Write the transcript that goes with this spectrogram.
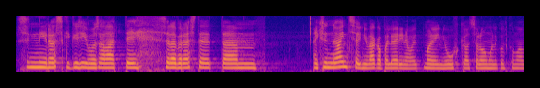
see on nii raske küsimus alati, sellepärast et ähm, eks neid nüansse on ju väga palju erinevaid, ma olin ju uhke otse loomulikult, kui ma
